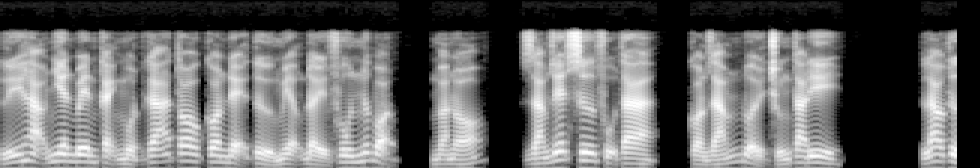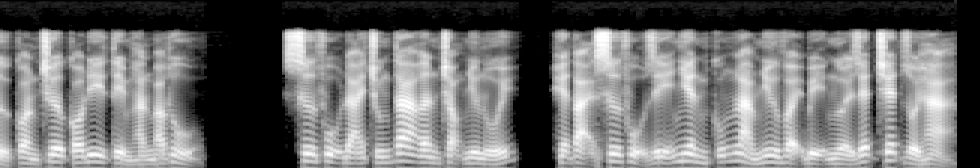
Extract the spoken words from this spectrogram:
Lý hạo nhiên bên cạnh một gã to con đệ tử miệng đầy phun nước bọn và nó, dám giết sư phụ ta, còn dám đuổi chúng ta đi. Lao tử còn chưa có đi tìm hắn báo thủ sư phụ đái chúng ta ân trọng như núi, hiện tại sư phụ dĩ nhiên cũng làm như vậy bị người giết chết rồi hả?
